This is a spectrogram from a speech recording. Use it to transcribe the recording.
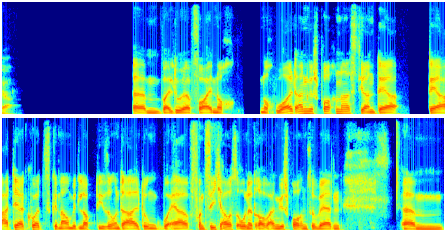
Ja. Ähm, weil du ja vorhin noch, noch Walt angesprochen hast, Jan, der, der hat ja kurz genau mit Locke diese Unterhaltung, wo er von sich aus, ohne drauf angesprochen zu werden, ähm,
